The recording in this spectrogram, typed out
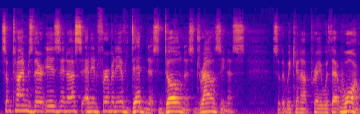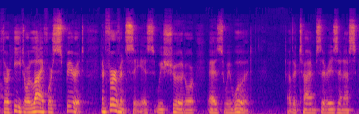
Sometimes there is in us an infirmity of deadness, dullness, drowsiness so that we cannot pray with that warmth or heat or life or spirit and fervency as we should or as we would. Other times there is in us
